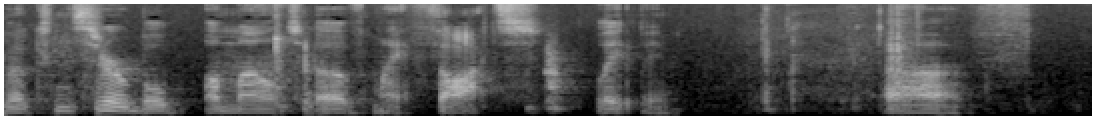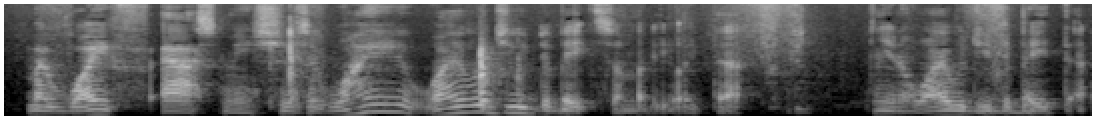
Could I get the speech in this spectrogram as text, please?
a, considerable amount of my thoughts lately. Uh, my wife asked me. She was like, "Why? Why would you debate somebody like that? You know, why would you debate that?"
